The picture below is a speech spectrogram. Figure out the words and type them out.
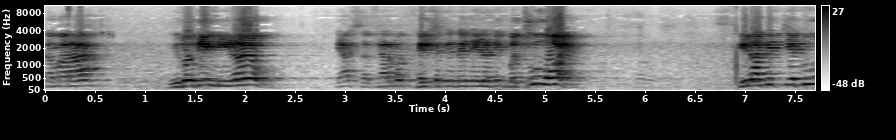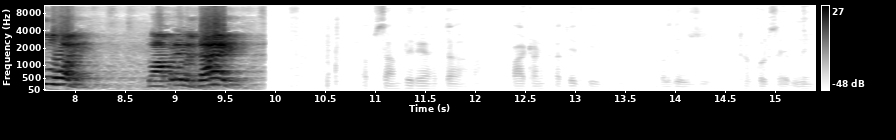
તમારા વિરોધી નિર્ણયો એ સરકારમાં થઈ શકે છે જેનાથી બચવું હોય, એનાથી ચેતવું હોય, તો આપણે બધાએ આપ સાંભળી રહ્યા હતા પાટણ ખાતેથી બળદેવજી ઠાકોર સાહેબની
